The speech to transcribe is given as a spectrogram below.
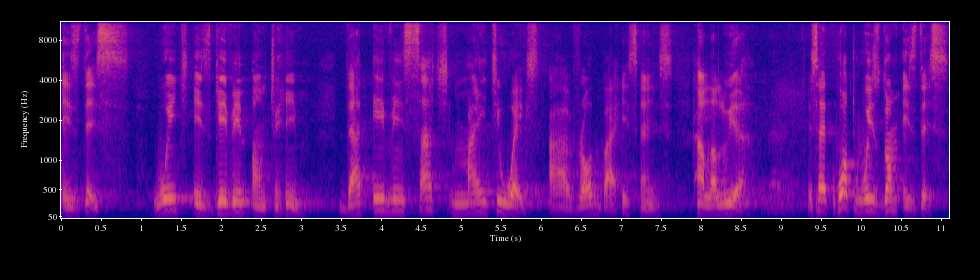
is this which is given unto him, that even such mighty works are wrought by his hands? Hallelujah. He said, What wisdom is this?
